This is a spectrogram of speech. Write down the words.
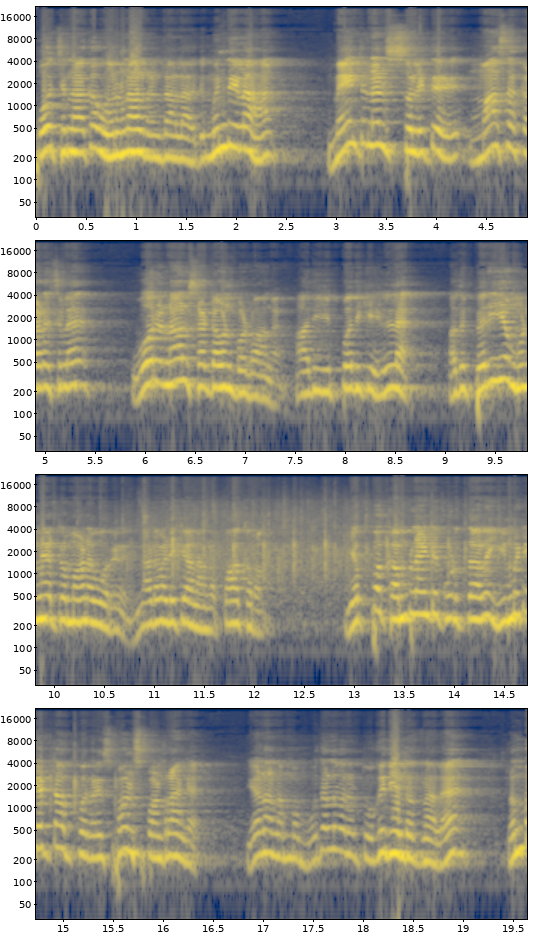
போச்சுனாக்கா ஒரு நாள் ரெண்டு நாள் ஆகுது. முன்னெல்லாம் மெயின்டெனன்ஸ் சொல்லிட்டு மாத கடைசியில் ஒரு நாள் ஷட் டவுன் பண்ணுவாங்க அது இப்போதைக்கு இல்லை. அது பெரிய முன்னேற்றமான ஒரு நடவடிக்கையாக நாங்கள் பார்க்குறோம். எப்போ கம்ப்ளைண்ட்டு கொடுத்தாலும் இமிடியேட்டாக இப்போ ரெஸ்பான்ஸ் பண்ணுறாங்க ஏன்னா நம்ம முதல்வர் தொகுதின்றதுனால ரொம்ப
